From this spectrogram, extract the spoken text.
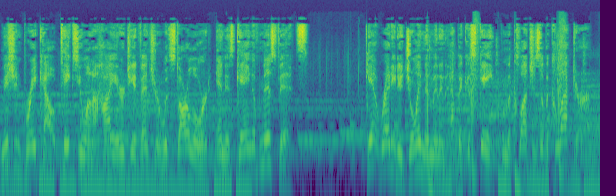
Mission Breakout takes you on a high-energy adventure with Star-Lord and his gang of misfits. Get ready to join them in an epic escape from the clutches of the Collector.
